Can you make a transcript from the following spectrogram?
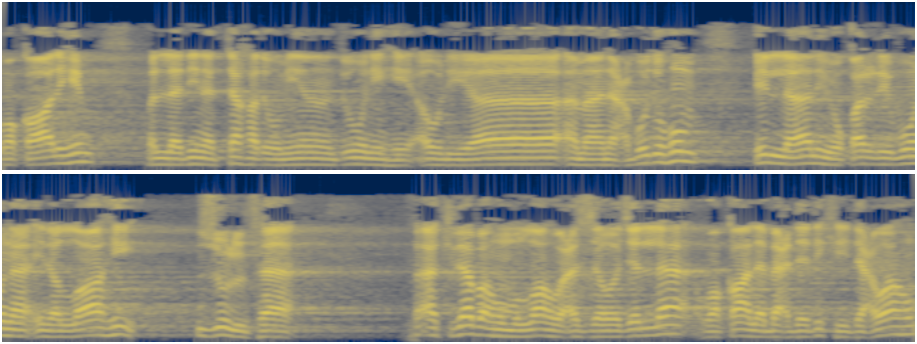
وقالهم والذين اتخذوا من دونه أولياء ما نعبدهم إلا ليقربونا إلى الله زلفى. فأكذبهم الله عز وجل وقال بعد ذكر دعواهم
